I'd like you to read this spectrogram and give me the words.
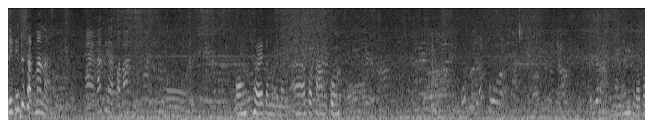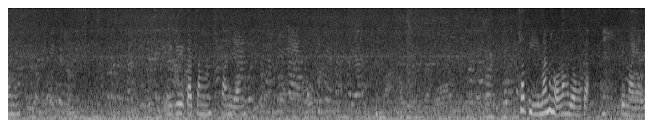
Liti itu sab mana? Ah? Nah, nanti ya saban. 十蚊。 Oh. Ongsoy teman-teman. Ah, apa kangkung? Nah, ini berapa nih? Ini kacang panjang. Sabi man hổ lăng đường chạ. Tim mày à đi.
